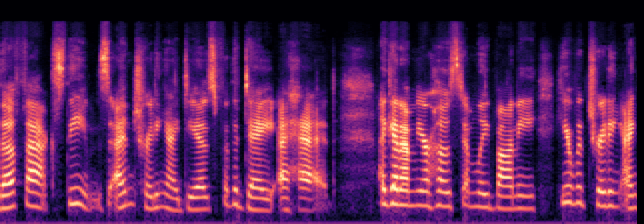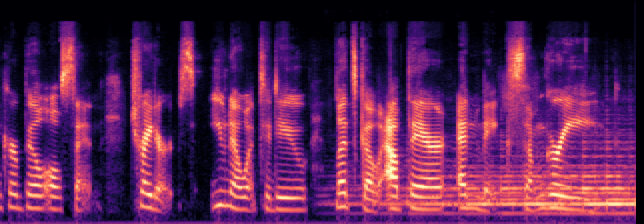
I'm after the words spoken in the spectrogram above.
the facts, themes, and trading ideas for the day ahead. Again, I'm your host, Emily Bonney, here with trading anchor Bill Olson. Traders, you know what to do. Let's go out there and make some green.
